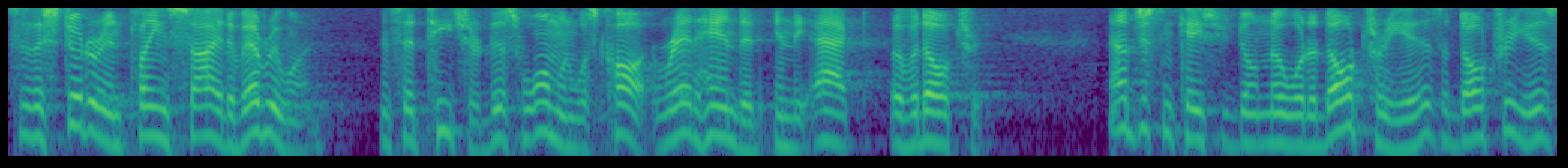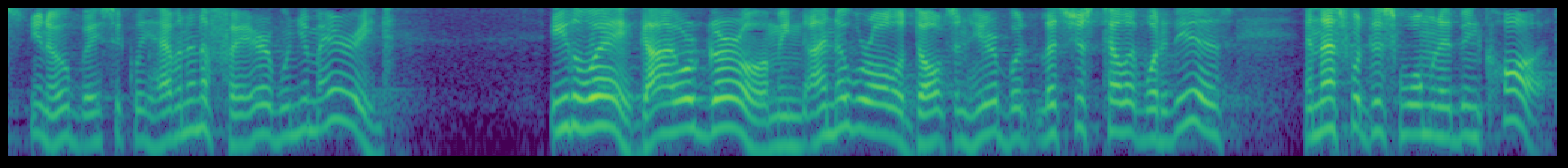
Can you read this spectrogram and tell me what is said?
Says they stood her in plain sight of everyone and said, Teacher, this woman was caught red handed in the act of adultery. Now, just in case you don't know what adultery is, adultery is, you know, basically having an affair when you're married. Either way, guy or girl. I mean, I know we're all adults in here, but let's just tell it what it is. And that's what this woman had been caught.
